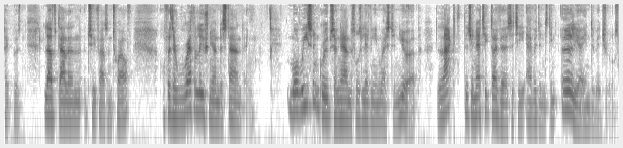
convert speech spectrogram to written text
paper was Love Dalén 2012, offers a revolutionary understanding. More recent groups of Neanderthals living in Western Europe lacked the genetic diversity evidenced in earlier individuals.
